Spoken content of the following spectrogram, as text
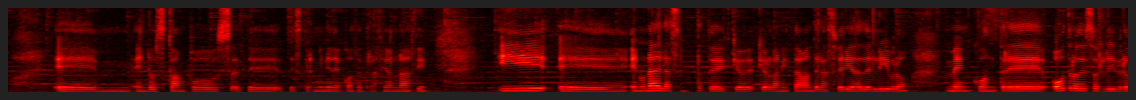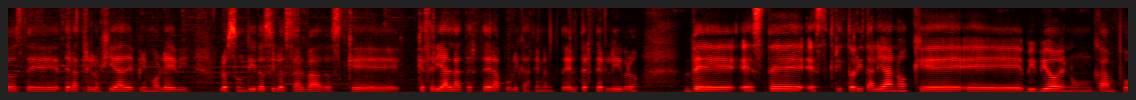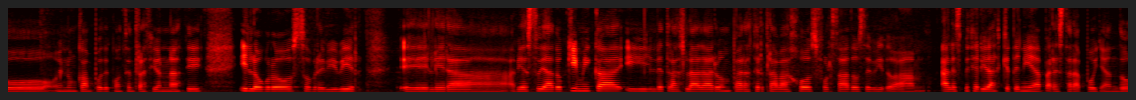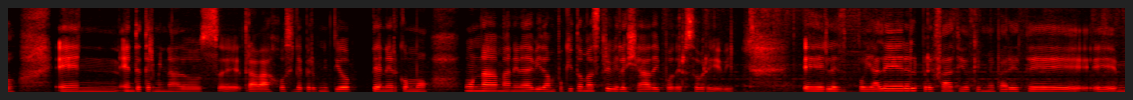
Em, en los campos de, exterminio y de concentración nazi. Y eh, en una de las partes que, organizaban de las ferias del libro, me encontré otro de esos libros de, la trilogía de Primo Levi, Los hundidos y los salvados, que, que sería la tercera publicación, el tercer libro de este escritor italiano que eh, vivió en un campo en un campo de concentración nazi y logró sobrevivir. Él era, había estudiado química y le trasladaron para hacer trabajos forzados debido a, la especialidad que tenía para estar apoyando en, determinados eh, trabajos y le permitió tener como una manera de vida un poquito más privilegiada y poder sobrevivir. Eh, les voy a leer el prefacio que me parece em,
